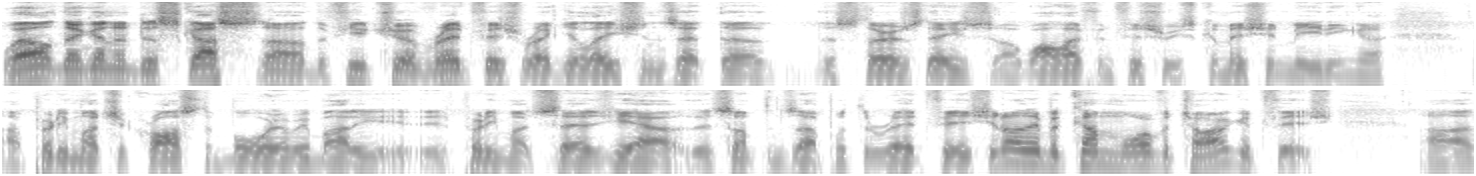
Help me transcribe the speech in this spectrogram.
Well, they're going to discuss uh, the future of redfish regulations at the, this Thursday's uh, Wildlife and Fisheries Commission meeting. Uh, uh, pretty much across the board, everybody pretty much says, yeah, something's up with the redfish. You know, they become more of a target fish. Uh,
